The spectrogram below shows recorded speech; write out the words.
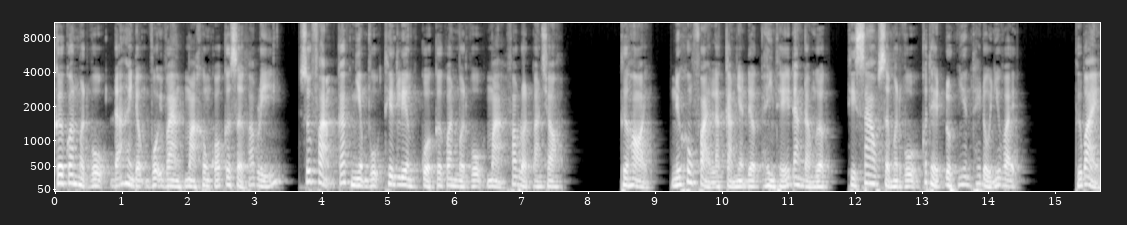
cơ quan mật vụ đã hành động vội vàng mà không có cơ sở pháp lý xúc phạm các nhiệm vụ thiêng liêng của cơ quan mật vụ mà pháp luật ban cho. Thưa hỏi, nếu không phải là cảm nhận được hình thế đang đảo ngược, thì sao sở mật vụ có thể đột nhiên thay đổi như vậy? Thứ bảy,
